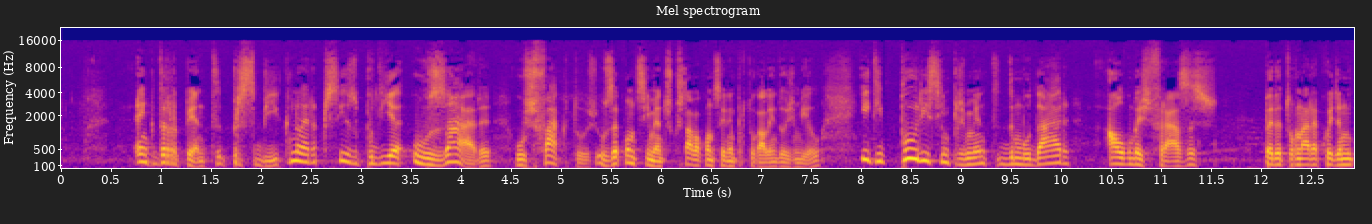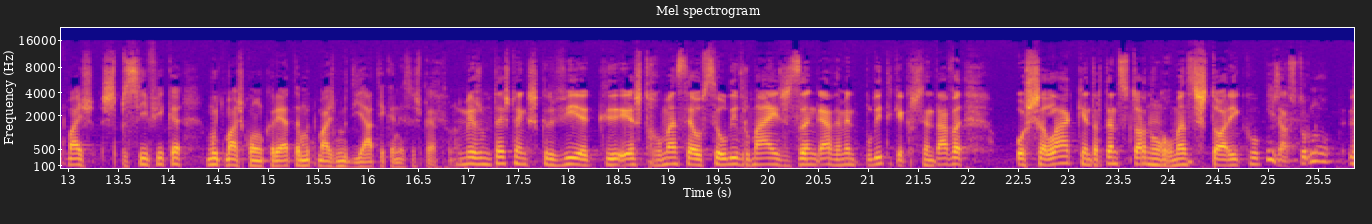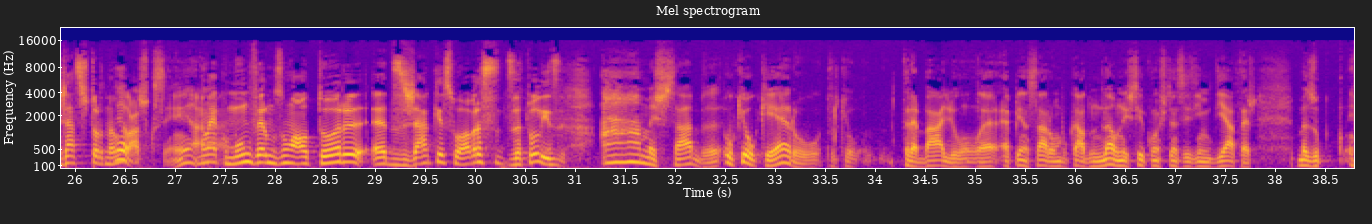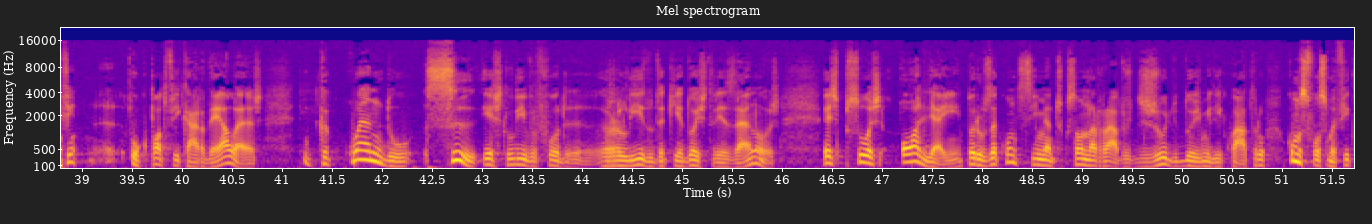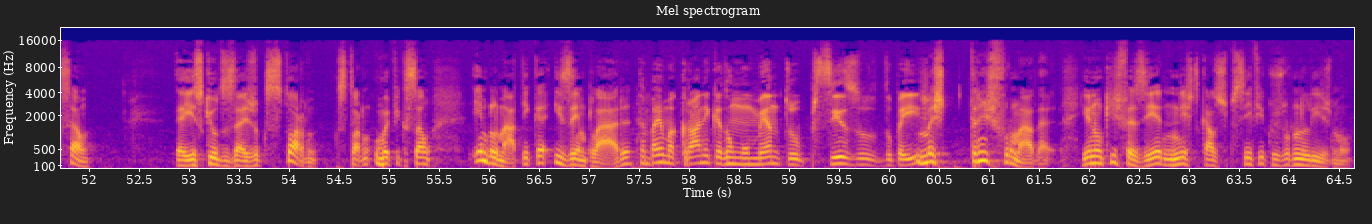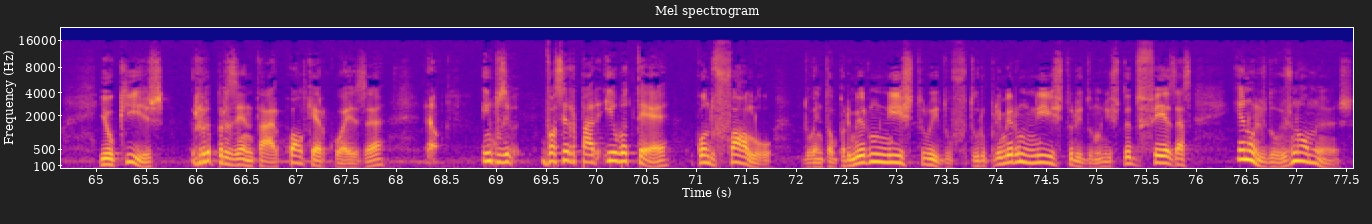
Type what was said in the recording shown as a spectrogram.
em que de repente percebi que não era preciso, podia usar os factos, os acontecimentos que estavam a acontecer em Portugal em 2000 e tipo, pura e simplesmente de mudar algumas frases para tornar a coisa muito mais específica, muito mais concreta, muito mais mediática nesse aspecto. Não? É? No mesmo texto em que escrevia que este romance é o seu livro mais zangadamente político, acrescentava Oxalá que, entretanto, se torne um romance histórico. E já se tornou. Já se tornou? Eu acho que sim. Não é comum vermos um autor a desejar que a sua obra se desatualize. Ah, mas sabe, o que eu quero, porque eu trabalho a, a, pensar um bocado, não nas circunstâncias imediatas, mas, o, enfim, o que pode ficar delas, que quando, se este livro for relido daqui a dois, três anos, as pessoas olhem para os acontecimentos que são narrados de julho de 2004 como se fosse uma ficção. É isso que eu desejo que se torne, que se torne uma ficção emblemática, exemplar. Também uma crónica de um momento preciso do país? Mas transformada. Eu não quis fazer, neste caso específico, jornalismo. Eu quis representar qualquer coisa. Inclusive, você repare, eu até, quando falo do então Primeiro-Ministro e do futuro Primeiro-Ministro e do Ministro da Defesa, eu não lhes dou os nomes.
